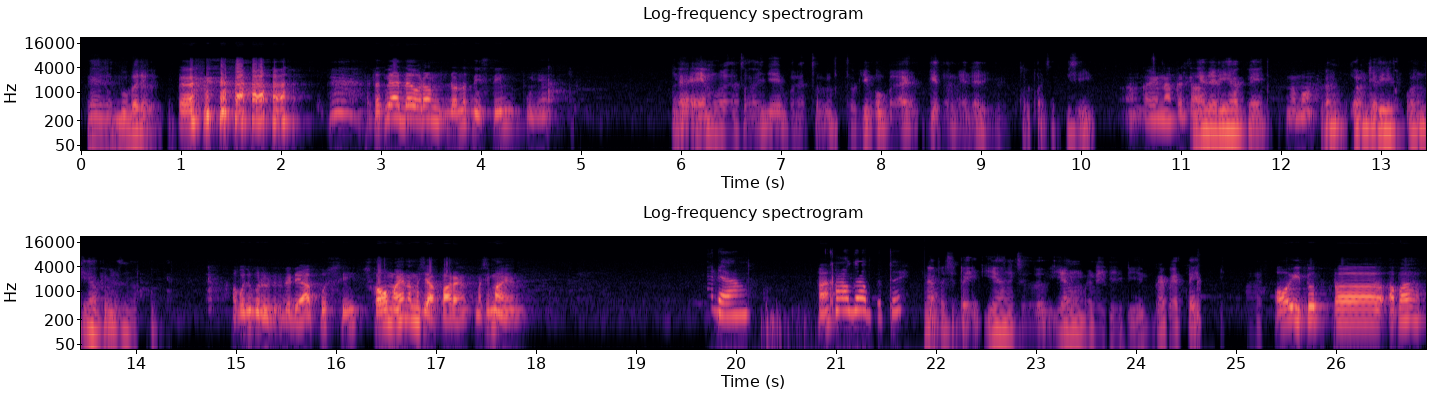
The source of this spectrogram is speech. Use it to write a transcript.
Nah, bubar yuk. Tapi ada orang download di Steam punya. Enggak, emulator aja, emulator. PUBG Mobile gitu main dari laptop atau PC. Ah, Nggak enakan Enggak soal. dari HP. Nggak mau. Orang, orang dari orang di HP udah Aku juga udah, udah dihapus sih. Kamu main sama siapa, Ren? Masih main? kadang Hah? kalau gabut tuh Kenapa sih, Pe? Yang itu tuh, yang mana jadiin PPT? Oh itu eh, apa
